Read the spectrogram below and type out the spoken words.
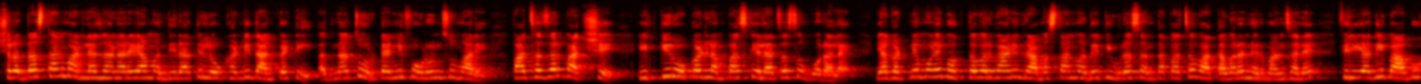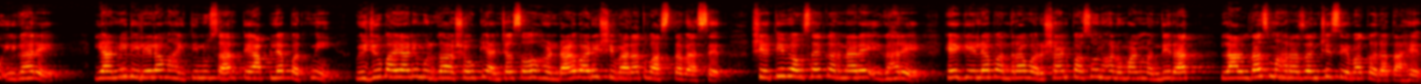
श्रद्धास्थान मानल्या जाणाऱ्या या मंदिरातील लोखंडी दानपेटी अज्ञात चोरट्यांनी फोडून सुमारे पाच हजार पाचशे इतकी रोकड लंपास केल्याचं समोर आलंय. या घटनेमुळे भक्तवर्ग आणि ग्रामस्थांमध्ये तीव्र संतापाचं वातावरण निर्माण झालंय. फिर्यादी बाबू इघारे यांनी दिलेल्या माहितीनुसार ते आपल्या पत्नी विजूबाई आणि मुलगा अशोक यांच्यासह हंडाळवाडी शिवारात वास्तव्यास आहेत. शेती व्यवसाय करणारे इघारे हे गेल्या पंधरा वर्षांपासून हनुमान मंदिरात लालदास महाराजांची सेवा करत आहेत.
